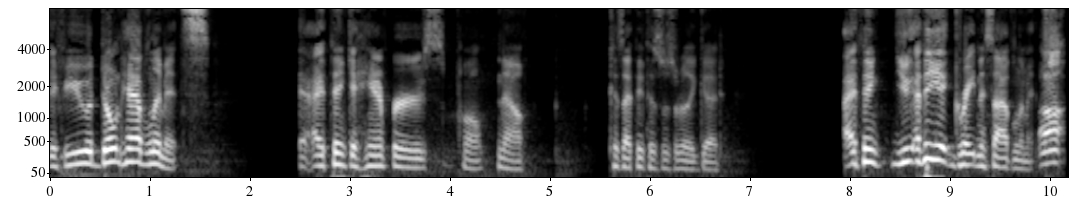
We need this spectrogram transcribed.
if you don't have limits, I think it hampers. Well, no, because I think this was really good. I think you. I think you get greatness out of limits. Uh,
